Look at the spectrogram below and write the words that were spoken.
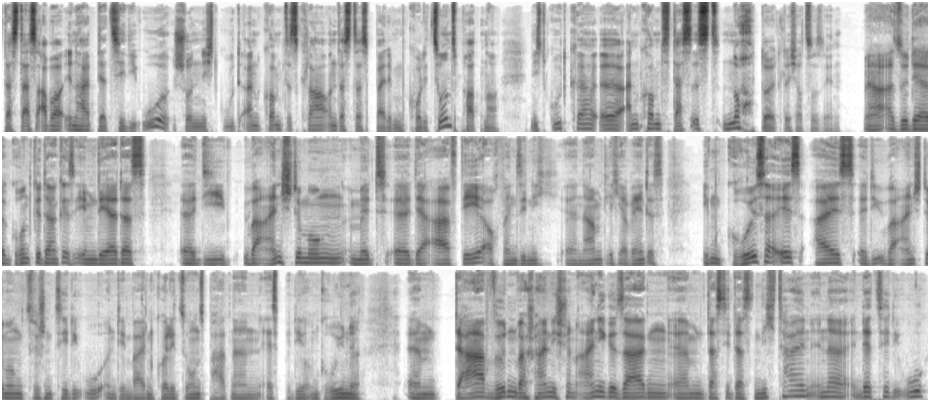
Dass das aber innerhalb der CDU schon nicht gut ankommt, ist klar. Und dass das bei dem Koalitionspartner nicht gut äh, ankommt, das ist noch deutlicher zu sehen. Ja, also der Grundgedanke ist eben der, dass äh, die Übereinstimmung mit äh, der AfD, auch wenn sie nicht äh, namentlich erwähnt ist, eben größer ist als äh, die Übereinstimmung zwischen CDU und den beiden Koalitionspartnern SPD und Grüne. Ähm, da würden wahrscheinlich schon einige sagen, ähm, dass sie das nicht teilen in der, in der CDU.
